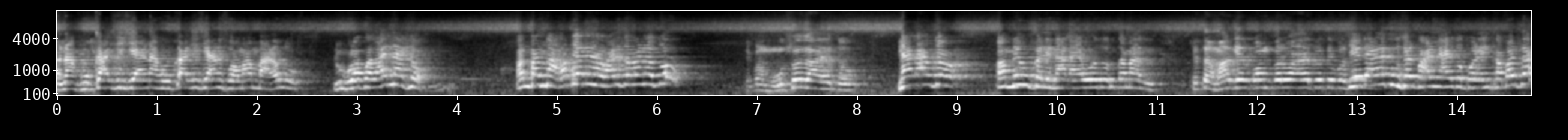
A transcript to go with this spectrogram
અને આ હુકાશી છે આના હુકાશી છે અને સોમાં મારો લુગડો પલાવી નાખ્યો. અને પણ મારો બેન હવારી દવાનો હતો. એ પણ હું શું લાવ્યો તો? ના લાવજો. અમે હું કરી? ના લાવ્યો હતો તમારે તે તમારા ઘેર કામ કરવા આવ્યો તો તે જે પછી તું સર પાણી આવ્યો તો પડે ખબર છે?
